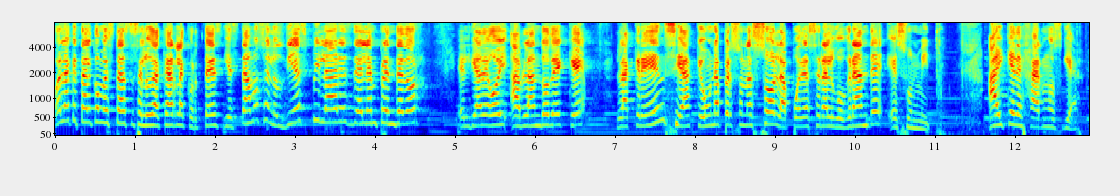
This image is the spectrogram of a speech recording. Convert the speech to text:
Hola, ¿qué tal? ¿Cómo estás? Te saluda Carla Cortés y estamos en los 10 pilares del emprendedor. El día de hoy hablando de que la creencia que una persona sola puede hacer algo grande es un mito. Hay que dejarnos guiar.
